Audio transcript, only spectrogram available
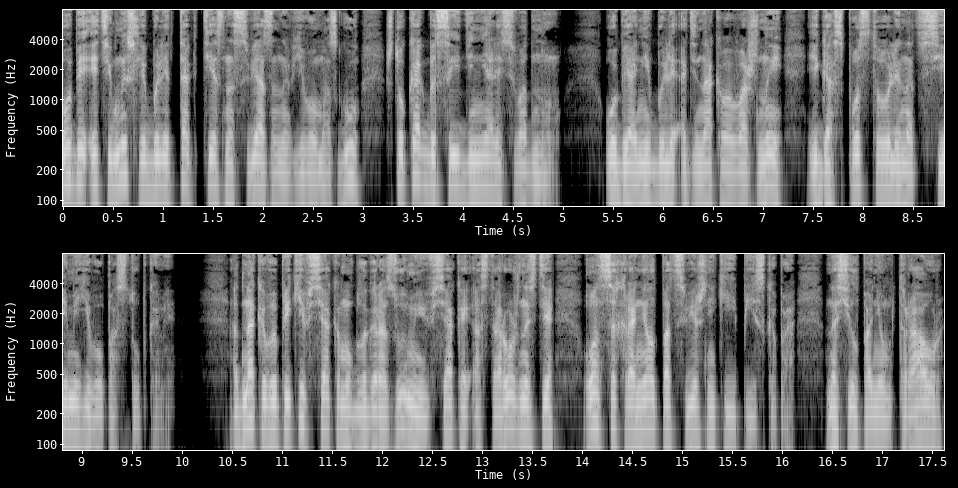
Обе эти мысли были так тесно связаны в его мозгу, что как бы соединялись в одну. Обе они были одинаково важны и господствовали над всеми его поступками. Однако, вопреки всякому благоразумию и всякой осторожности, он сохранял подсвечники епископа, носил по нем траур,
